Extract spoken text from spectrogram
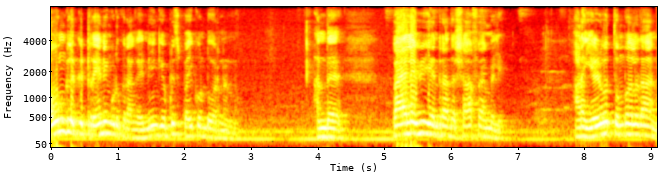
அவங்களுக்கு ட்ரைனிங் கொடுக்குறாங்க. நீங்கள் எப்படி ஸ்பை கொண்டு வரணும்னு. அந்த பேலவி என்ற அந்த ஷா ஃபேமிலி ஆனால் எழுபத்தொம்பதில் தான்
